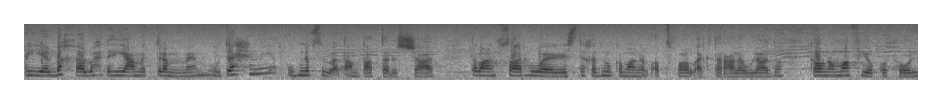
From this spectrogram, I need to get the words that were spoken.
هي البخة الوحدة هي عم ترمم وتحمي وبنفس الوقت عم تعطر الشعر. طبعا صار هو يستخدموه كمان الأطفال أكثر على أولادهم. كونه ما فيه كحول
